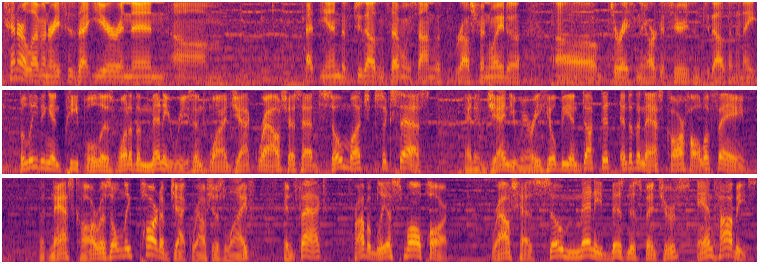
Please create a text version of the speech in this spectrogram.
10 or 11 races that year, and then um, at the end of 2007, we signed with Roush Fenway to uh, to race in the ARCA Series in 2008. Believing in people is one of the many reasons why Jack Roush has had so much success. And in January, he'll be inducted into the NASCAR Hall of Fame. But NASCAR is only part of Jack Roush's life. In fact, probably a small part. Roush has so many business ventures and hobbies.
